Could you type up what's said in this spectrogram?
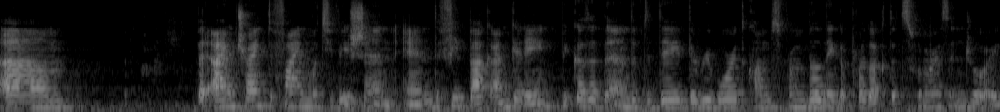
Um, but I'm trying to find motivation in the feedback I'm getting because at the end of the day, the reward comes from building a product that swimmers enjoy.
